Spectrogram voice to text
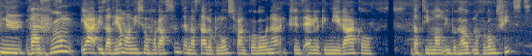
Nu, van Froome ja, is dat helemaal niet zo verrassend. En dat staat ook los van corona. Ik vind het eigenlijk een mirakel dat die man überhaupt nog rondfietst.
